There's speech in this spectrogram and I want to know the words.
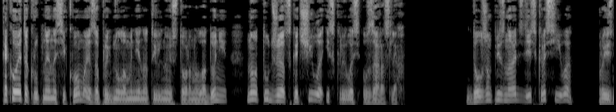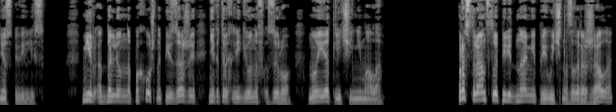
Какое-то крупное насекомое запрыгнуло мне на тыльную сторону ладони, но тут же отскочило и скрылось в зарослях. «Должен признать, здесь красиво», — произнес Виллис. «Мир отдаленно похож на пейзажи некоторых регионов Зеро, но и отличий немало». Пространство перед нами привычно задрожало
